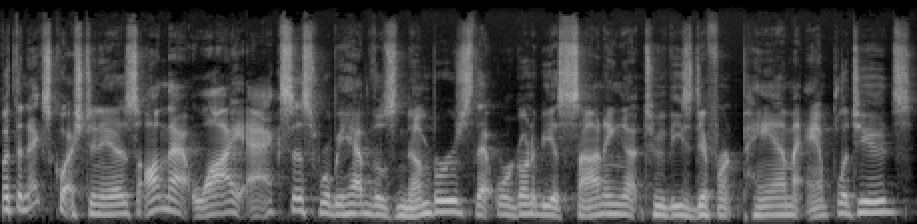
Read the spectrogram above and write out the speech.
But the next question is on that y axis where we have those numbers that we're going to be assigning to these different PAM amplitudes,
